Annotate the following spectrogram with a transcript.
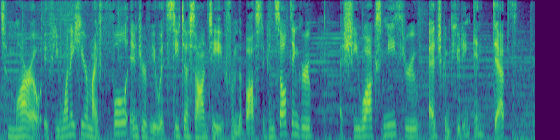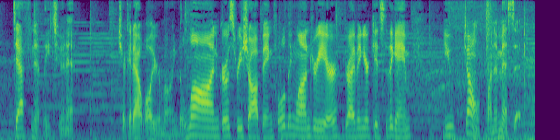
Tomorrow, if you want to hear my full interview with Sita Sonty from the Boston Consulting Group as she walks me through edge computing in depth, definitely tune in. Check it out while you're mowing the lawn, grocery shopping, folding laundry, or driving your kids to the game. You don't want to miss it.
